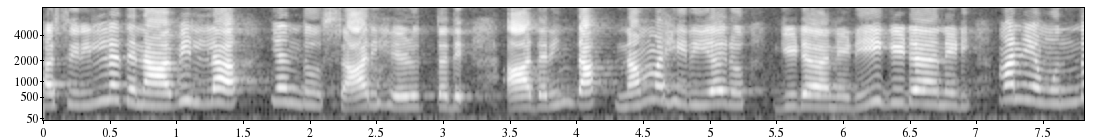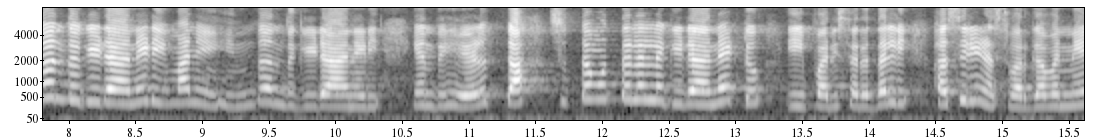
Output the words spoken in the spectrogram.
ಹಸಿರಿಲ್ಲದೆ ನಾವಿಲ್ಲ ಎಂದು ಸಾರಿ ಹೇಳುತ್ತದೆ. ಆದ್ದರಿಂದ ನಮ್ಮ ಹಿರಿಯರು, ಗಿಡ ನೆಡಿ ಗಿಡ ನೆಡಿ, ಮನೆಯ ಮುಂದೊಂದು ಗಿಡ ನೆಡಿ ಮನೆಯ ಹಿಂದೊಂದು ಗಿಡ ನೆಡಿ ಎಂದು ಹೇಳುತ್ತಾ ಸುತ್ತಮುತ್ತಲೆಲ್ಲ ಗಿಡ ನೆಟ್ಟು ಈ ಪರಿಸರದಲ್ಲಿ ಹಸಿರಿನ ಸ್ವರ್ಗವನ್ನೇ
